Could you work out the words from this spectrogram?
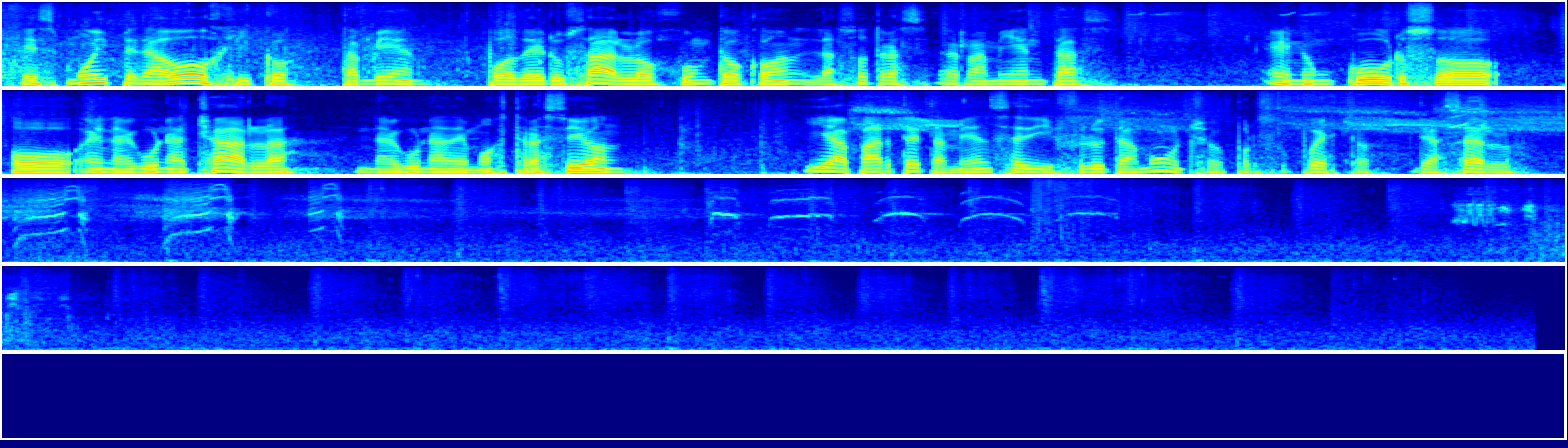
Es muy pedagógico también poder usarlo junto con las otras herramientas en un curso o en alguna charla, en alguna demostración. Y aparte también se disfruta mucho, por supuesto, de hacerlo.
